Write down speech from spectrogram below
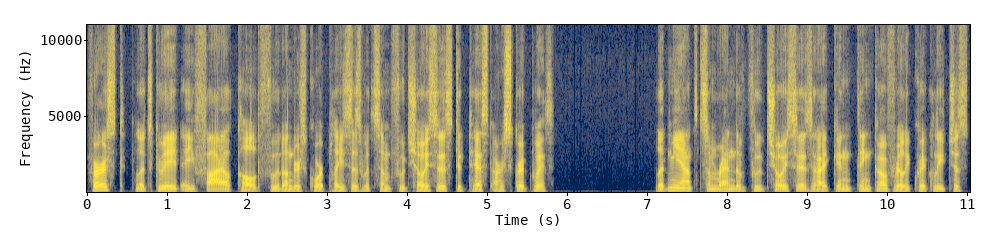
First, let's create a file called food underscore places with some food choices to test our script with. Let me add some random food choices that I can think of really quickly just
